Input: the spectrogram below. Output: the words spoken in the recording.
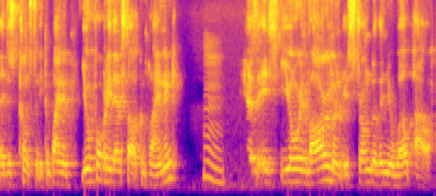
they're just constantly complaining. You'll probably then start complaining mm. because it's your environment is stronger than your willpower.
